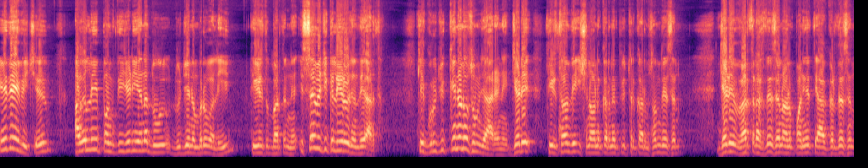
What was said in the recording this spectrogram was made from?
ਇਹਦੇ ਵਿੱਚ ਅਗਲੀ ਪੰਕਤੀ ਜਿਹੜੀ ਹੈ ਨਾ, ਦੂ- ਦੂਜੇ ਨੰਬਰ ਵਾਲੀ, ਤੀਰਥ ਵਰਤ ਨੇ, ਇਸੇ ਵਿੱਚ ਕਲੀਅਰ ਹੋ ਜਾਂਦੇ ਅਰਥ। ਕਿ ਗੁਰੂ ਜੀ ਕਿਹਨਾਂ ਨੂੰ ਸਮਝਾ ਰਹੇ ਨੇ? ਜਿਹੜੇ ਤੀਰਥਾਂ ਦੇ ਇਸ਼ਨਾਨ ਕਰਨੇ ਪਵਿੱਤਰ ਕਰਮ ਸਮਝਦੇ ਸਨ, ਜਿਹੜੇ ਵਰਤ ਰੱਖਦੇ ਸਨ ਅਨ ਪਾਣੀ ਦਾ ਤਿਆਗ ਕਰਦੇ ਸਨ,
